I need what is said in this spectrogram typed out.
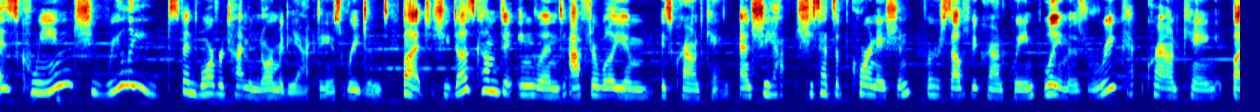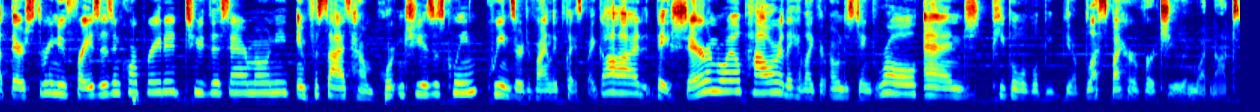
As queen, she really spends more of her time in Normandy acting as regent, but she does come to England after William is crowned king, and she ha- she sets up a coronation for herself to be crowned queen. William is re-crowned king, but there's three new phrases incorporated to the ceremony, emphasize how important she is as queen. Queens are divinely placed by God. They share in royal power. They have like their own distinct role, and people will be you know blessed by her virtue and whatnot.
